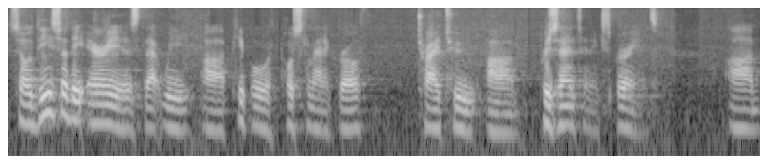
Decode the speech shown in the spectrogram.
So, these are the areas that we, uh, people with post traumatic growth, try to uh, present and experience. Um,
